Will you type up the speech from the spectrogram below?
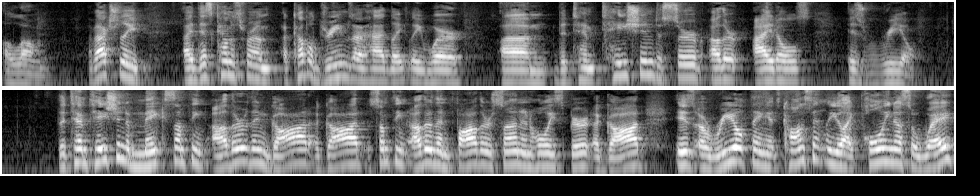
alone. I've actually, I, this comes from a couple dreams I've had lately where um, the temptation to serve other idols is real. The temptation to make something other than God, a God, something other than Father, Son, and Holy Spirit, a God, is a real thing. It's constantly like pulling us away.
